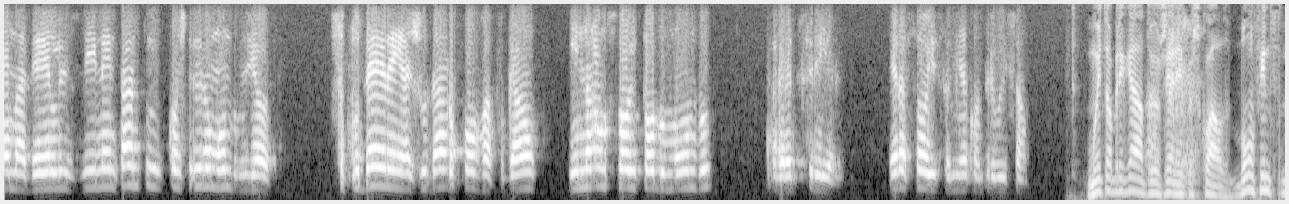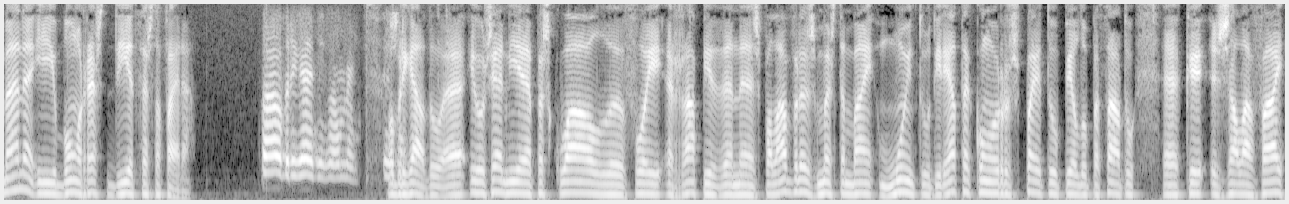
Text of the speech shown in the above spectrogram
alma deles e, nem tanto, construir um mundo melhor. Se puderem ajudar o povo afegão e não só e todo mundo, agradeceria. Era só isso a minha contribuição. Muito obrigado, Eugénia Pascoal. Bom fim de semana e bom resto de dia de sexta-feira. Obrigado, igualmente. Obrigado. A Eugénia Pascoal foi rápida nas palavras, mas também muito direta, com respeito pelo passado eh, que já lá vai.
